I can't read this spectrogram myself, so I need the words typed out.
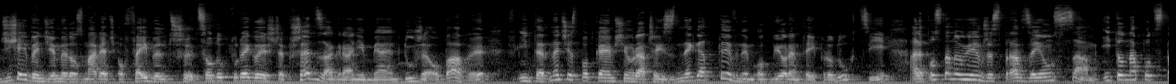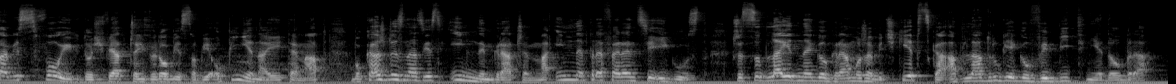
Dzisiaj będziemy rozmawiać o Fable 3, co do którego jeszcze przed zagraniem miałem duże obawy. W internecie spotkałem się raczej z negatywnym odbiorem tej produkcji, ale postanowiłem, że sprawdzę ją sam i to na podstawie swoich doświadczeń wyrobię sobie opinię na jej temat, bo każdy z nas jest innym graczem, ma inne preferencje i gust, przez co dla jednego gra może być kiepska, a dla drugiego wybitnie dobra.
